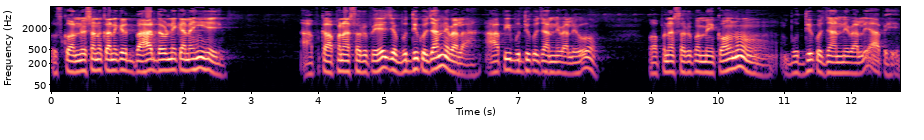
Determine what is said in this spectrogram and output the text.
उसको अन्वेषण करने के लिए बाहर दौड़ने का नहीं है। आपका अपना स्वरूप है जो बुद्धि को जानने वाला। आप ही बुद्धि को जानने वाले हो। अपना स्वरूप में कौन हो? बुद्धि को जानने वाले आप ही।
